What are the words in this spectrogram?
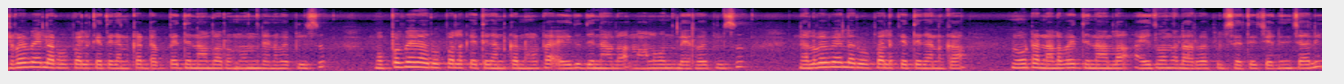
ఇరవై వేల రూపాయలకైతే కనుక డెబ్బై దినాల రెండు వందల ఎనభై పిల్స్ ముప్పై వేల రూపాయలకైతే కనుక నూట ఐదు దినాల నాలుగు వందల ఇరవై పిల్స్ నలభై వేల రూపాయలకైతే కనుక నూట నలభై దినాల ఐదు వందల అరవై పిల్స్ అయితే చెల్లించాలి.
